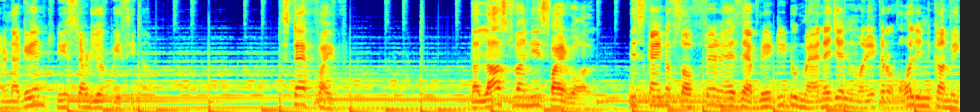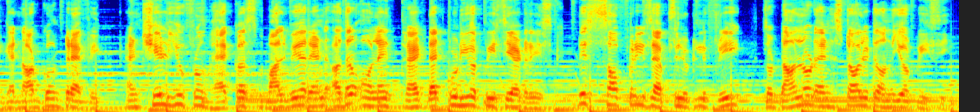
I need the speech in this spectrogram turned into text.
And again restart your PC now. Step 5. The last one is firewall. This kind of software has the ability to manage and monitor all incoming and outgoing traffic and shield you from hackers, malware and other online threats that put your PC at risk. This software is absolutely free, so download and install it on your PC.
